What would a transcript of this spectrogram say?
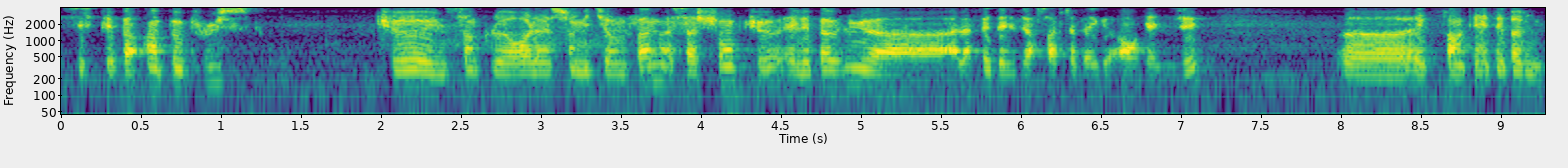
si c'était pas un peu plus qu'une simple relation amitié homme-femme, sachant qu'elle n'est pas venue à, la fête d'anniversaire que j'avais organisée, euh, enfin qu'elle n'était pas venue.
